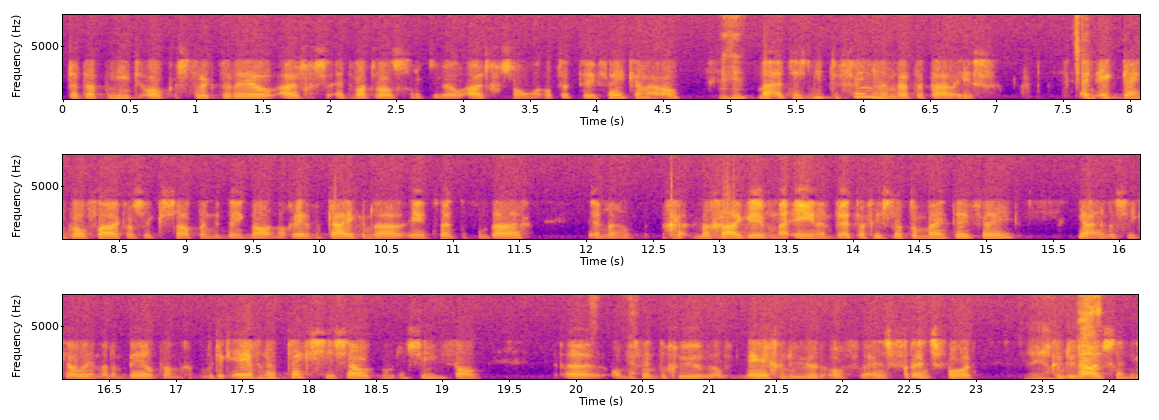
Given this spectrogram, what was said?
dat dat niet ook structureel uitgezonden... Het wordt wel structureel uitgezonden op het tv-kanaal, maar het is niet te vinden dat het daar is. En ik denk wel vaak als ik sap en ik denk, nou, nog even kijken naar 21 vandaag. En dan ga, dan ga ik even naar 31, is dat op mijn tv. Ja, en dan zie ik alleen maar een beeld. Dan moet ik even een tekstje zou ik moeten zien van eh, om 20 uur of 9 uur of enzovoort enzovoort. Kunt u de Nou, uitzending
